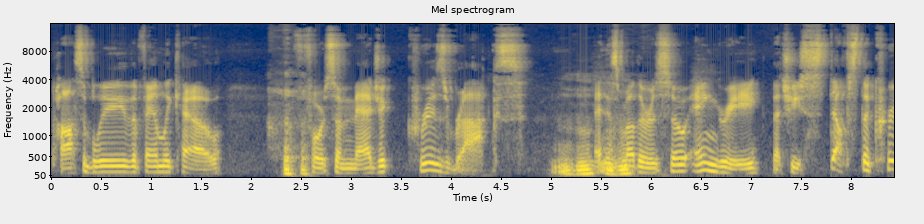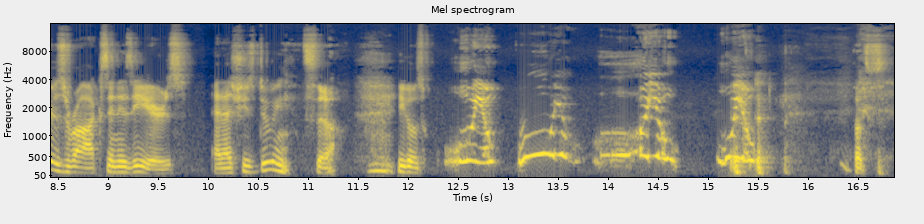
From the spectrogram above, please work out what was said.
possibly the family cow for some magic Kriz rocks. Mm-hmm, and his mother is so angry that she stuffs the Kriz rocks in his ears. And as she's doing so, he goes, oyo. that's,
